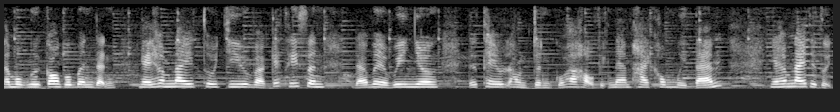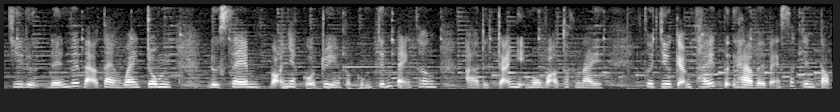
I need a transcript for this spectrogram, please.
Là một người con của Bình Định, ngày hôm nay Thu Chiêu và các thí sinh đã về Quy Nhơn để theo hành trình của Hoa hậu Việt Nam 2018. Ngày hôm nay thì tụi Chi được đến với Bảo tàng Quang Trung, được xem võ nhạc cổ truyền và cũng chính bản thân à, được trải nghiệm môn võ thuật này. Thu Chiêu cảm thấy tự hào về bản sắc dân tộc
